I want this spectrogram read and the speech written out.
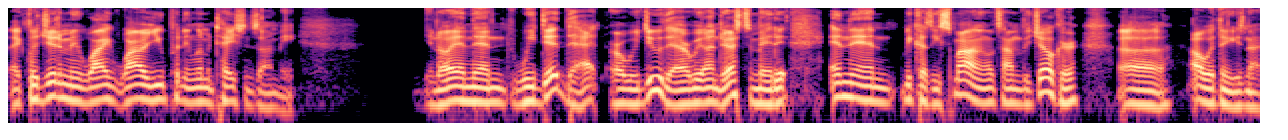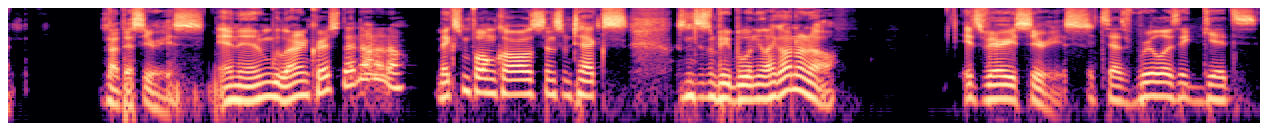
Like legitimately, why why are you putting limitations on me? You know, and then we did that, or we do that, or we underestimate it, and then because he's smiling all the time, the Joker, uh, I would think he's not not that serious. And then we learn, Chris, that no, no, no, make some phone calls, send some texts, listen to some people, and you're like, oh no, no, it's very serious. It's as real as it gets.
